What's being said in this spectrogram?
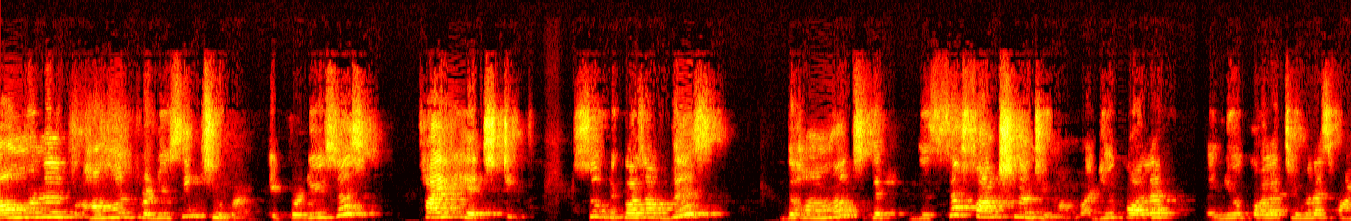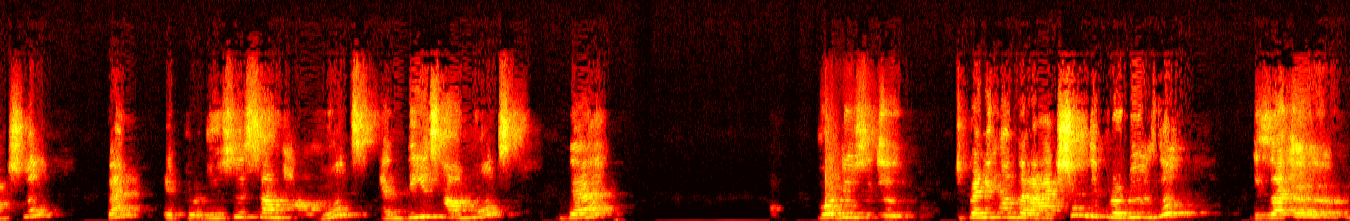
hormonal hormone producing tumor. It produces 5-HT. So because of this, the hormones, the, this is a functional tumor. What do you call it? When you call a tumor as functional, when it produces some hormones and these hormones, they what do you, uh, depending on the reaction, they produce the uh,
